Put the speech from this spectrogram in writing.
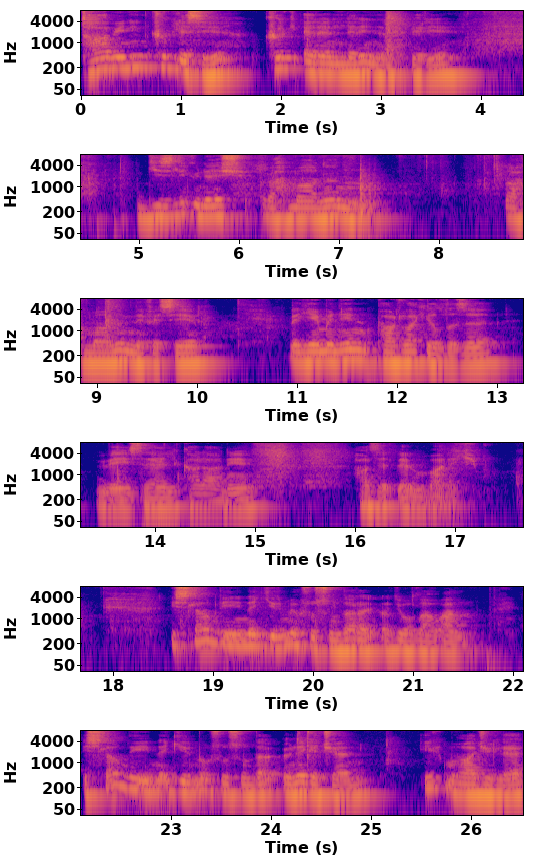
Tabi'nin kıblesi, kırk erenlerin rehberi, gizli güneş Rahman'ın Rahman'ın nefesi ve Yemen'in parlak yıldızı Veysel Karani Hazretleri Mübarek. İslam dinine girme hususunda radıyallahu an İslam dinine girme hususunda öne geçen ilk muhacirler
